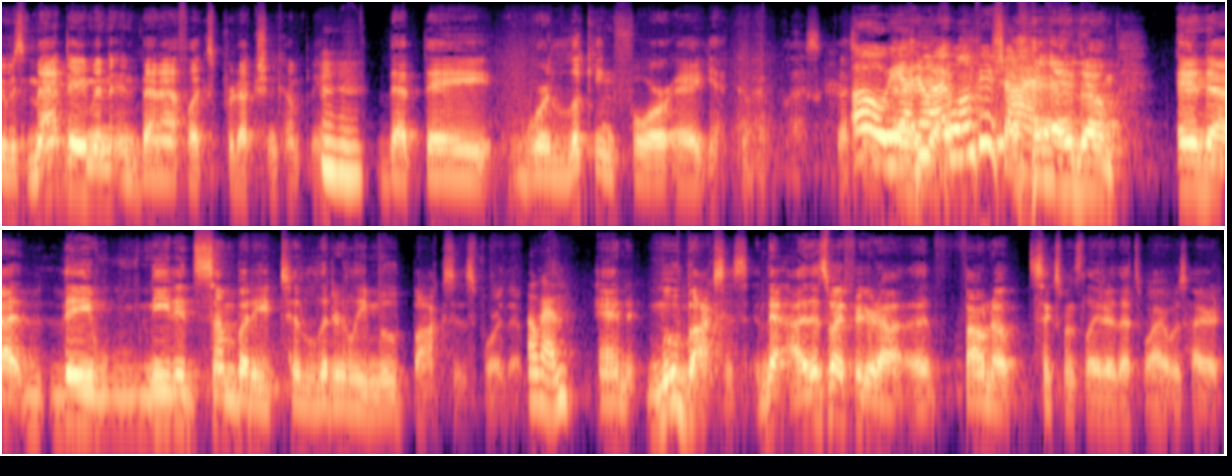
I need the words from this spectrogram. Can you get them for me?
it was Matt Damon and Ben Affleck's production company Mm-hmm. that they were looking for a yeah. Go ahead, glass, glass Oh, yeah, no, I won't be shy. and um, and uh, they needed somebody to literally move boxes for them. Okay. And move boxes, and that, uh, that's why I figured out. Uh, found out six months later that's why I was hired.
